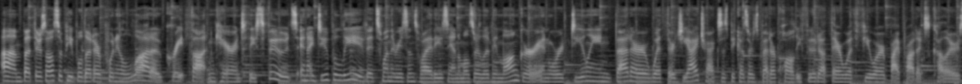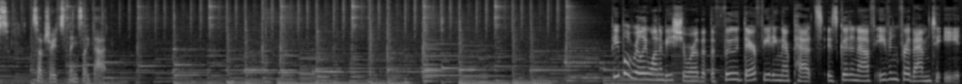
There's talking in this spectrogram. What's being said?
Um, but there's also people that are putting a lot of great thought and care into these foods. And I do believe it's one of the reasons why these animals are living longer and we're dealing better with their GI tracts is because there's better quality food out there with fewer byproducts, colors, substrates, things like that. People really want to be sure that the food they're feeding their pets is good enough even for them to eat.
